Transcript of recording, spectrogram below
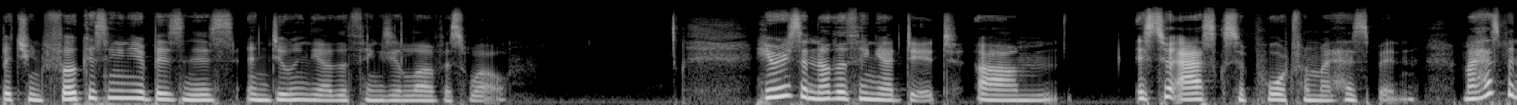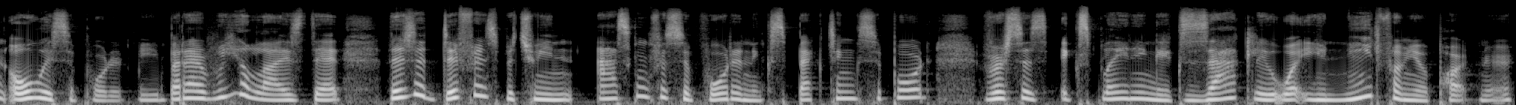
between focusing in your business and doing the other things you love as well. Here is another thing I did. Um, is to ask support from my husband. My husband always supported me, but I realized that there's a difference between asking for support and expecting support versus explaining exactly what you need from your partner.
